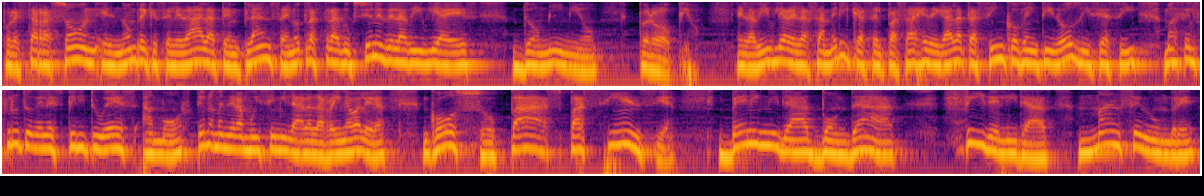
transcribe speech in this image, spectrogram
Por esta razón, el nombre que se le da a la templanza en otras traducciones de la Biblia es dominio propio. En la Biblia de las Américas el pasaje de Gálatas 5:22 dice así, mas el fruto del Espíritu es amor, de una manera muy similar a la Reina Valera, gozo, paz, paciencia, benignidad, bondad, fidelidad, mansedumbre,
